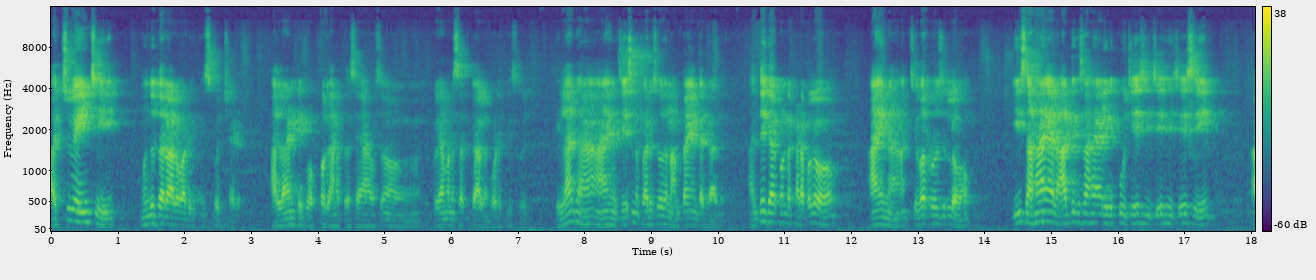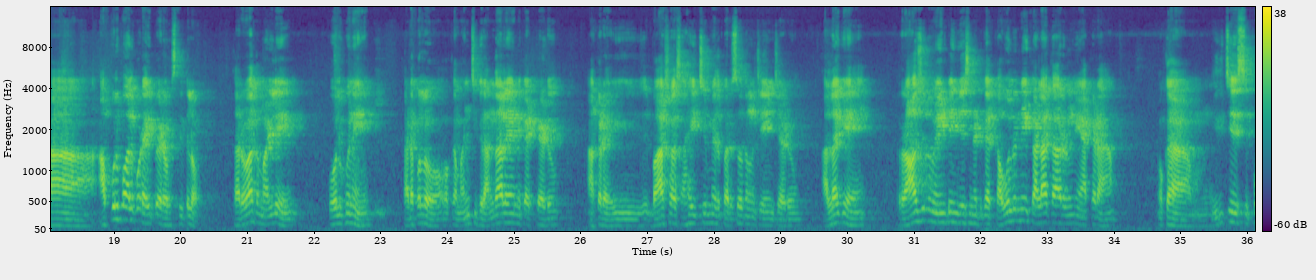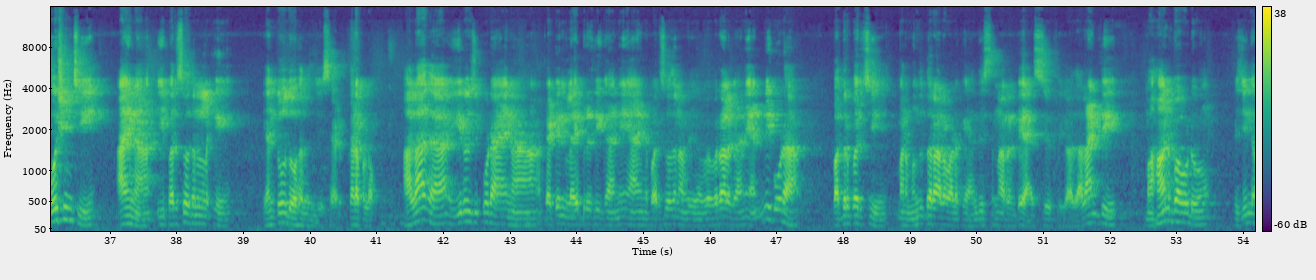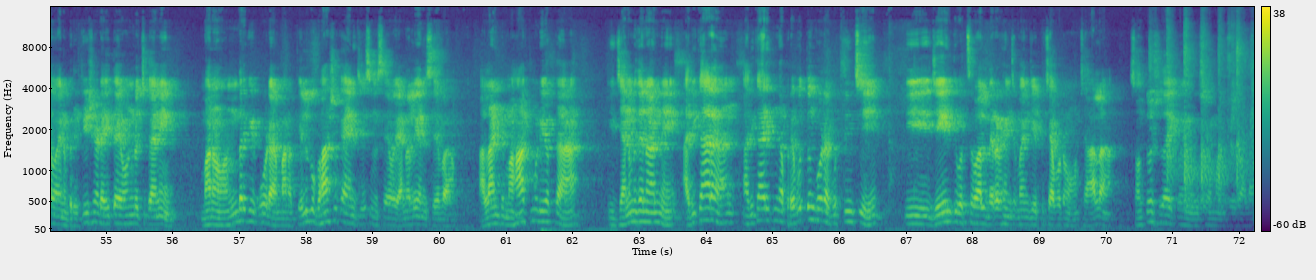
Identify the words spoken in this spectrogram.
అచ్చు వేయించి ముందు తరాల వాడికి తీసుకొచ్చాడు. అలాంటి గొప్ప ఘనత వేమన సత్కాలను కూడా తీసుకొచ్చాడు ఇలాగా ఆయన చేసిన పరిశోధన అంతా ఇంత కాదు. అంతేకాకుండా కడపలో ఆయన చివరి రోజుల్లో ఈ సహాయాలు ఆర్థిక సహాయాలు ఎక్కువ చేసి చేసి చేసి అప్పుల పాలు కూడా అయిపోయాడు ఒక స్థితిలో. తర్వాత మళ్ళీ కోలుకుని కడపలో ఒక మంచి గ్రంథాలయాన్ని కట్టాడు. అక్కడ ఈ భాషా సాహిత్యం మీద పరిశోధనలు చేయించాడు. అలాగే రాజులు మెయింటైన్ చేసినట్టుగా కవులని కళాకారుల్ని అక్కడ ఒక ఇది చేసి పోషించి ఆయన ఈ పరిశోధనలకి ఎంతో దోహదం చేశాడు కడపలో. అలాగా ఈరోజు కూడా ఆయన కట్టిన లైబ్రరీ కానీ ఆయన పరిశోధన వివరాలు కానీ అన్నీ కూడా భద్రపరిచి మన ముందు తరాల వాళ్ళకి అందిస్తున్నారంటే ఆశ్చర్యం కాదు. అలాంటి మహానుభావుడు నిజంగా ఆయన బ్రిటిషర్డ్ అయితే ఉండొచ్చు కానీ మనం అందరికీ కూడా మన తెలుగు భాషకి ఆయన చేసిన సేవ ఎనలేని సేవ అలాంటి మహాత్ముడి యొక్క ఈ జన్మదినాన్ని అధికార అధికారికంగా ప్రభుత్వం కూడా గుర్తించి ఈ జయంతి ఉత్సవాలు నిర్వహించమని చెప్పి చెప్పడం చాలా సంతోషదాయకమైన విషయం మనకు ఇవాళ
